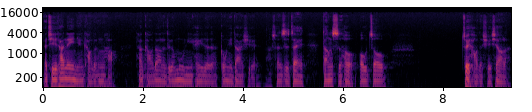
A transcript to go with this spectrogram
那其实他那一年考得很好，他考到了这个慕尼黑的工业大学啊，算是在当时候欧洲。最好的学校了，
